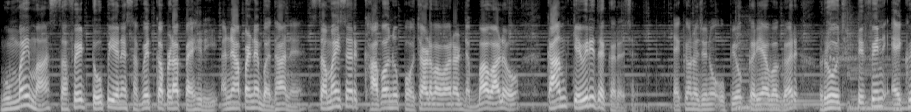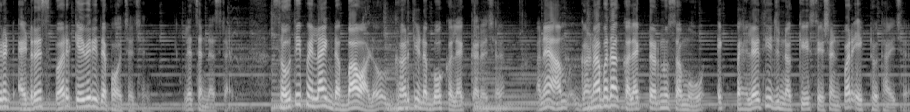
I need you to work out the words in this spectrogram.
મુંબઈમાં સફેદ ટોપી અને સફેદ કપડાં પહેરી અને આપણને બધાને સમયસર ખાવાનું પહોંચાડવાવાળા ડબ્બાવાળો કામ કેવી રીતે કરે છે? ટેકનોલોજીનો ઉપયોગ કર્યા વગર રોજ ટિફિન એક્યુરેટ એડ્રેસ પર કેવી રીતે પહોંચે છે? લેટ્સ અન્ડરસ્ટેન્ડ સૌથી પહેલાં એક ડબ્બાવાળો ઘરથી ડબ્બો કલેક્ટ કરે છે અને આમ ઘણા બધા કલેક્ટરનું સમૂહ એક પહેલેથી જ નક્કી સ્ટેશન પર એકઠો થાય છે.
